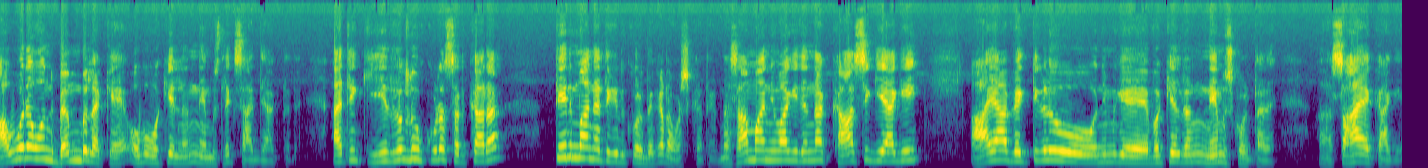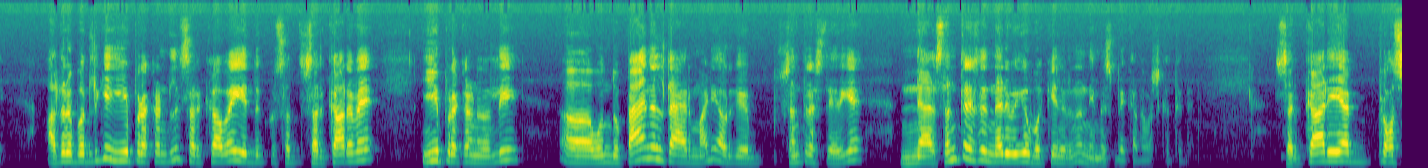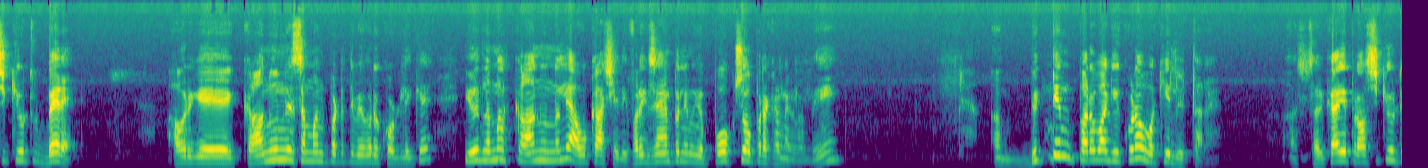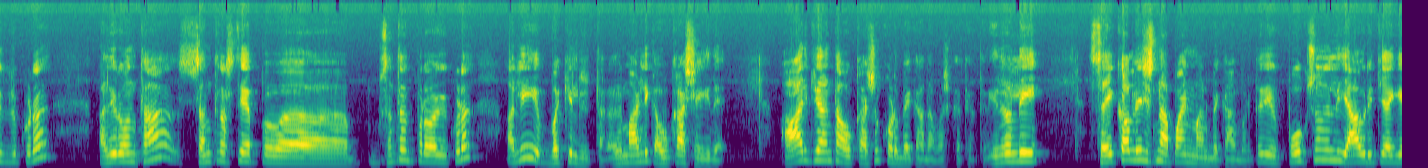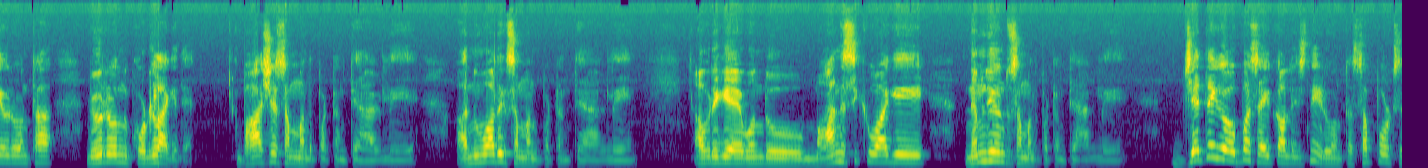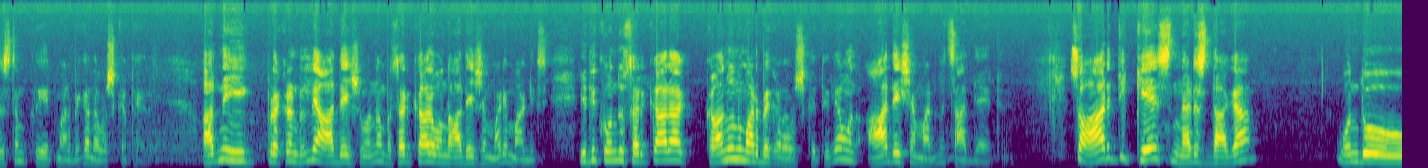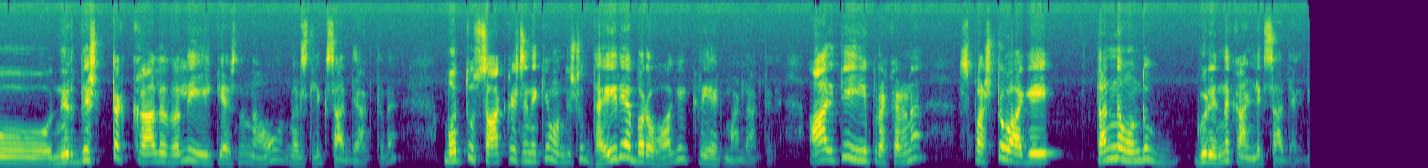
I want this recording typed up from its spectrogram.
ಅವರ ಒಂದು ಬೆಂಬಲಕ್ಕೆ ಒಬ್ಬ ವಕೀಲನನ್ನು ನೇಮಿಸ್ಲಿಕ್ಕೆ ಸಾಧ್ಯ ಆಗ್ತದೆ. ಐ ಥಿಂಕ್ ಇದರಲ್ಲೂ ಕೂಡ ಸರ್ಕಾರ ತೀರ್ಮಾನ ತೆಗೆದುಕೊಳ್ಬೇಕಾದ ಅವಶ್ಯಕತೆ. ಇದೆ ಸಾಮಾನ್ಯವಾಗಿ ಇದನ್ನು ಖಾಸಗಿಯಾಗಿ ಆಯಾ ವ್ಯಕ್ತಿಗಳು ನಿಮಗೆ ವಕೀಲರನ್ನು ನೇಮಿಸ್ಕೊಳ್ತಾರೆ ಸಹಾಯಕ್ಕಾಗಿ. ಅದರ ಬದಲಿಗೆ ಈ ಪ್ರಕರಣದಲ್ಲಿ ಸರ್ಕಾರವೇ ಇದಕ್ಕೆ ಸರ್ಕಾರವೇ ಈ ಪ್ರಕರಣದಲ್ಲಿ ಒಂದು ಪ್ಯಾನೆಲ್ ತಯಾರು ಮಾಡಿ ಅವ್ರಿಗೆ ಸಂತ್ರಸ್ತೆಯರಿಗೆ ನ ಸಂತ್ರಸ್ತ ನೆರವಿಗೆ ವಕೀಲರನ್ನು ನೇಮಿಸಬೇಕಾದ ಅವಶ್ಯಕತೆ ಇದೆ. ಸರ್ಕಾರಿ ಪ್ರಾಸಿಕ್ಯೂಟರ್ ಬೇರೆ. ಅವರಿಗೆ ಕಾನೂನಿಗೆ ಸಂಬಂಧಪಟ್ಟಂತೆ ವಿವರ ಕೊಡಲಿಕ್ಕೆ ಇದು ನಮ್ಮ ಕಾನೂನಲ್ಲಿ ಅವಕಾಶ ಇದೆ. ಫಾರ್ ಎಕ್ಸಾಂಪಲ್ ನಿಮಗೆ ಪೋಕ್ಸೋ ಪ್ರಕರಣಗಳಲ್ಲಿ ವಿಕ್ಟಿಮ್ ಪರವಾಗಿ ಕೂಡ ವಕೀಲರಿರ್ತಾರೆ ಸರ್ಕಾರಿ ಪ್ರಾಸಿಕ್ಯೂಟರ್ ಕೂಡ ಅಲ್ಲಿರುವಂತಹ ಸಂತ್ರಸ್ತೆಯ ಸಂತ್ರಸ್ತ ಪರವಾಗಿ ಕೂಡ ಅಲ್ಲಿ ವಕೀಲರು ಇರ್ತಾರೆ. ಅದು ಮಾಡಲಿಕ್ಕೆ ಅವಕಾಶ ಇದೆ. ಆ ರೀತಿಯಾದಂಥ ಅವಕಾಶ ಕೊಡಬೇಕಾದ ಅವಶ್ಯಕತೆ ಇರ್ತದೆ. ಇದರಲ್ಲಿ ಸೈಕಾಲಜಿಸ್ಟ್ನ ಅಪಾಯಿಂಟ್ ಮಾಡಬೇಕಾಗ್ಬಿಡ್ತದೆ ಈ ಪೋಕ್ಸೋನಲ್ಲಿ ಯಾವ ರೀತಿಯಾಗಿ ಇರುವಂಥ ವಿವರಗಳನ್ನು ಕೊಡಲಾಗಿದೆ? ಭಾಷೆ ಸಂಬಂಧಪಟ್ಟಂತೆ ಆಗಲಿ, ಅನುವಾದಕ್ಕೆ ಸಂಬಂಧಪಟ್ಟಂತೆ ಆಗಲಿ, ಅವರಿಗೆ ಒಂದು ಮಾನಸಿಕವಾಗಿ ನೆಮ್ಮದಿಯಂತ ಸಂಬಂಧಪಟ್ಟಂತೆ ಆಗಲಿ, ಜೊತೆಗೆ ಒಬ್ಬ ಸೈಕಾಲಜಿಸ್ಟ್ನ ಇಡುವಂಥ ಸಪೋರ್ಟ್ ಸಿಸ್ಟಮ್ ಕ್ರಿಯೇಟ್ ಮಾಡಬೇಕಾದ ಅವಶ್ಯಕತೆ ಇದೆ. ಅದನ್ನೇ ಈ ಪ್ರಕರಣದಲ್ಲಿ ಆದೇಶವನ್ನು ಸರ್ಕಾರ ಒಂದು ಆದೇಶ ಮಾಡಿ ಮಾಡಲಿಕ್ಕೆ ಇದಕ್ಕೊಂದು ಸರ್ಕಾರ ಕಾನೂನು ಮಾಡಬೇಕಾದ ಅವಶ್ಯಕತೆ ಇಲ್ಲ ಒಂದು ಆದೇಶ ಮಾಡಿದ್ರೆ ಸಾಧ್ಯ ಆಯ್ತದೆ. ಸೊ ಆ ರೀತಿ ಕೇಸ್ ನಡೆಸಿದಾಗ ಒಂದು ನಿರ್ದಿಷ್ಟ ಕಾಲದಲ್ಲಿ ಈ ಕೇಸನ್ನ ನಾವು ನಡೆಸಲಿಕ್ಕೆ ಸಾಧ್ಯ ಆಗ್ತದೆ. ಮತ್ತು ಸಾಕಷ್ಟು ಜನಕ್ಕೆ ಒಂದಿಷ್ಟು ಧೈರ್ಯ ಬರೋ ಹಾಗೆ ಕ್ರಿಯೇಟ್ ಮಾಡಲಾಗ್ತದೆ. ಆ ರೀತಿ ಈ ಪ್ರಕರಣ ಸ್ಪಷ್ಟವಾಗಿ ತನ್ನ ಒಂದು ಗುರಿಯನ್ನು ಕಾಣಲಿಕ್ಕೆ ಸಾಧ್ಯ ಆಗಿದೆ.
